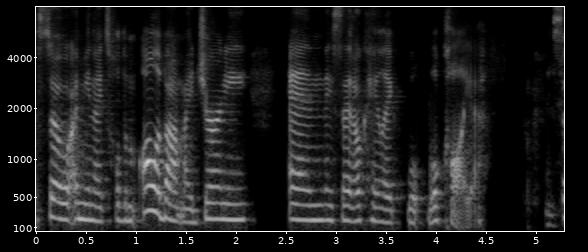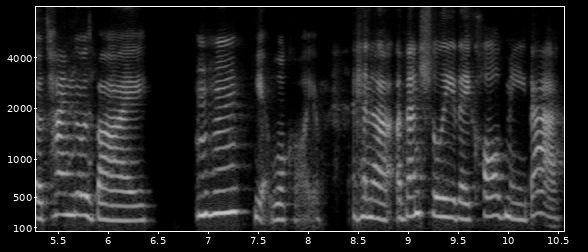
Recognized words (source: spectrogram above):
so, I mean, I told them all about my journey, and they said, "Okay, like we'll, we'll call you." So time goes by. Mm-hmm. Yeah, we'll call you. And uh, eventually, they called me back,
